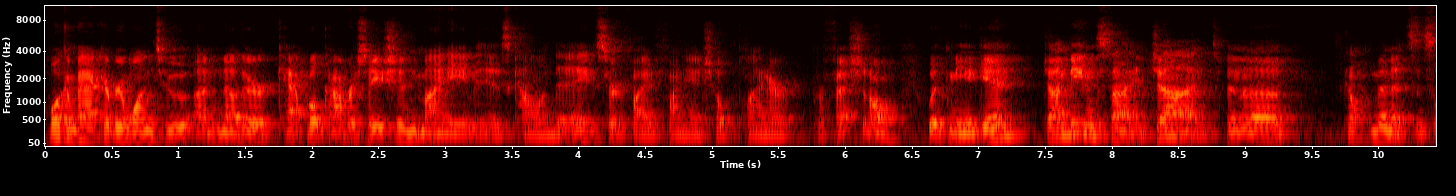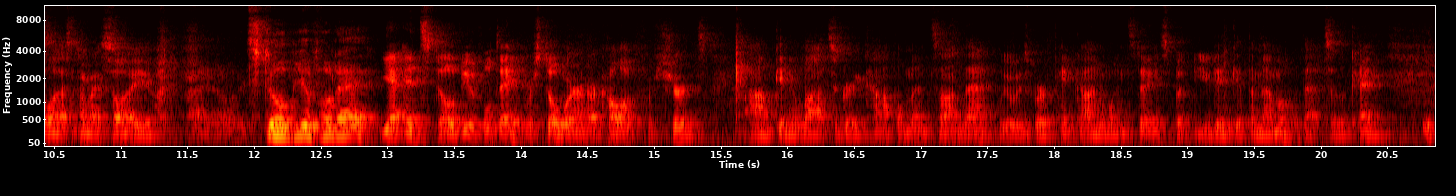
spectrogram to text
Welcome back, everyone, to another Capital Conversation. My name is Colin Day, certified financial planner professional. With me again, John Biedenstein. John, it's been a couple minutes since the last time I saw you. I know. It's still a beautiful day. Yeah, it's still a beautiful day. We're still wearing our colorful shirts. Um, getting lots of great compliments on that. We always wear pink on Wednesdays, but you didn't get the memo. That's okay.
